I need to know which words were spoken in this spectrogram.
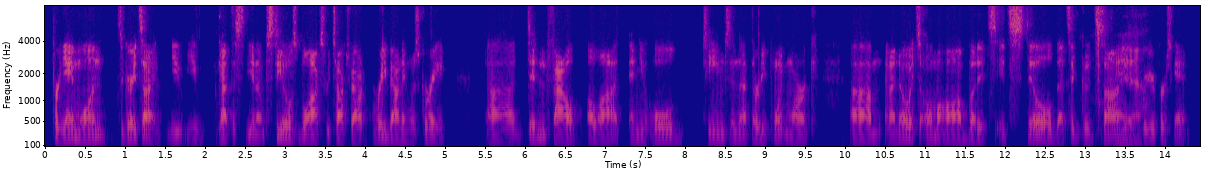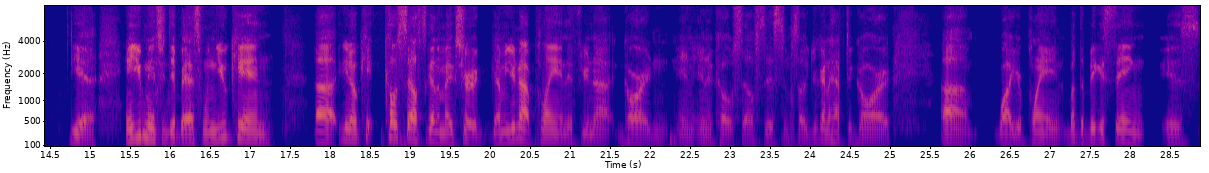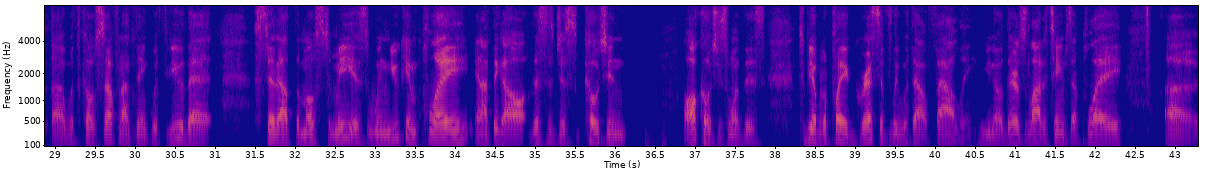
For game one, it's a great sign. You you got this, you know, steals, blocks. We talked about rebounding was great. Uh, didn't foul a lot, and you hold teams in that thirty point mark. Um, and I know it's Omaha, but it's it's still that's a good sign yeah. for your first game. Yeah, and you mentioned it best when you can. Uh, you know, Coach Self's going to make sure. I mean, you're not playing if you're not guarding in, in a Coach Self system, so you're going to have to guard um, while you're playing. But the biggest thing is uh, with Coach Self, and I think with you that stood out the most to me is when you can play. And I think all this is just coaching. All coaches want this to be able to play aggressively without fouling. You know, there's a lot of teams that play. Uh,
